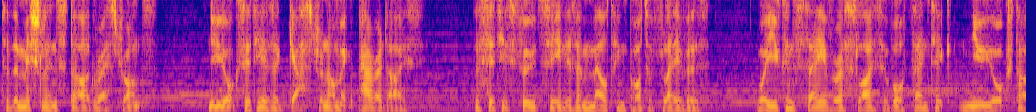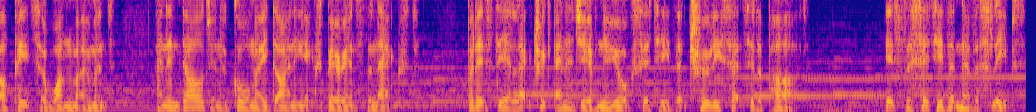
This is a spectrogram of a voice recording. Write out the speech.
to the Michelin-starred restaurants, New York City is a gastronomic paradise. The city's food scene is a melting pot of flavors, where you can savor a slice of authentic New York-style pizza one moment and indulge in a gourmet dining experience the next. But it's the electric energy of New York City that truly sets it apart. It's the city that never sleeps,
